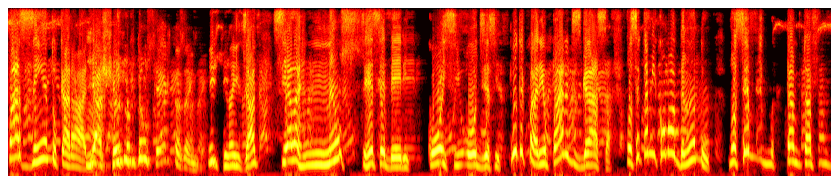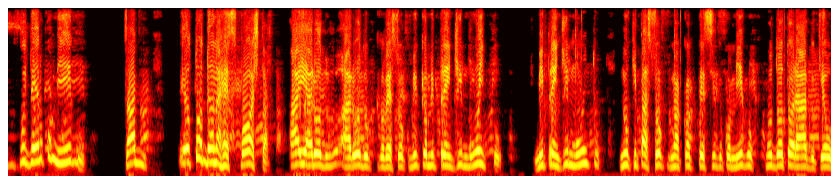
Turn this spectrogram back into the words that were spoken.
fazendo, caralho. E achando que estão certas ainda. Exato. Se elas não receberem coice ou dizer assim, puta que pariu, para desgraça, você tá me incomodando, você tá, tá fudendo comigo, sabe? Eu tô dando a resposta, aí Haroldo, Haroldo conversou comigo que eu me prendi muito, me prendi muito no que passou, no acontecido comigo no doutorado, que eu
